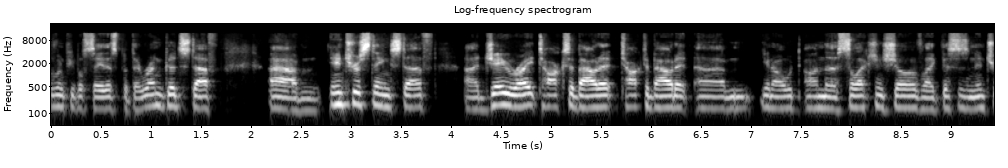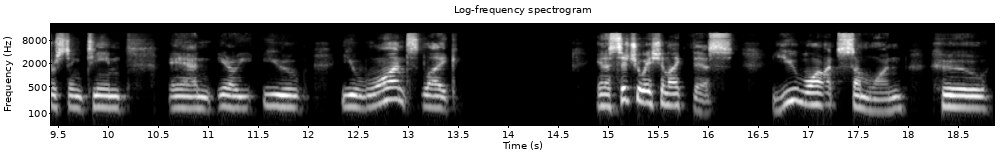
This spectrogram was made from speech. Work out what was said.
when people say this, but they run good stuff, um, interesting stuff. Uh, Jay Wright talks about it, talked about it, um, you know, on the selection show of like this is an interesting team, and you know, you you want like in a situation like this, you want someone who,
